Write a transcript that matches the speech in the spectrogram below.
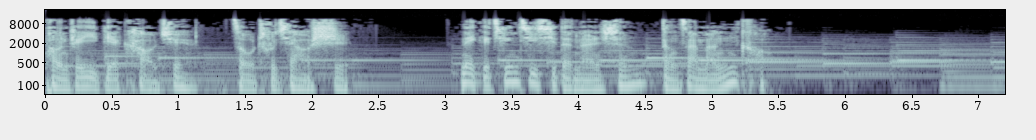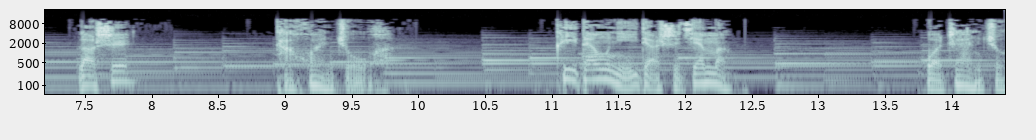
捧着一叠考卷走出教室，那个经济系的男生等在门口。老师，他唤住我，可以耽误你一点时间吗？我站住，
